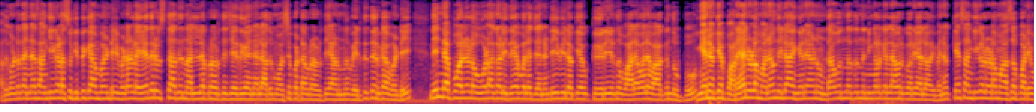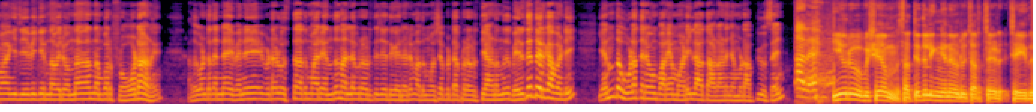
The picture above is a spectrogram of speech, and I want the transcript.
അതുകൊണ്ട് തന്നെ സംഖ്യകളെ സുഖിപ്പിക്കാൻ വേണ്ടി ഇവിടെയുള്ള ഏതൊരു ഉസ്താദ് നല്ല പ്രവൃത്തി ചെയ്ത് കഴിഞ്ഞാൽ അത് മോശപ്പെട്ട പ്രവൃത്തിയാണെന്ന് വരുത്തി തീർക്കാൻ വേണ്ടി നിന്നെ പോലെയുള്ള ഊളകൾ ഇതേപോലെ ജന ടി വിയിലൊക്കെ കയറിയിരുന്ന് വല വല വാക്കും തുപ്പും. ഇങ്ങനെയൊക്കെ പറയാനുള്ള മനോനില എങ്ങനെയാണ് ഉണ്ടാവുന്നതെന്ന് നിങ്ങൾക്ക് എല്ലാവർക്കും അറിയാലോ. ഇവനൊക്കെ സംഖ്യകളുടെ മാസപ്പടി വാങ്ങി ജീവിക്കുന്നവർ ഒന്നാം നമ്പർ ഫ്രോഡാണ് അതുകൊണ്ട് തന്നെ ഇവനെ ഇവിടെയുള്ള ഉസ്താദ്മാർ എന്ത് നല്ല പ്രവൃത്തി ചെയ്ത് കഴിഞ്ഞാലും അത് മോശപ്പെട്ട പ്രവൃത്തിയാണെന്ന് വരുത്തി തീർക്കാൻ വേണ്ടി എന്ത് ഉളത്തരവും പറയാൻ മടിയില്ലാത്ത ആളാണ് നമ്മുടെ അപ്പി ഹുസൈൻ. അതെ. ഈ ഒരു വിഷയം സത്യത്തിൽ ഇങ്ങനെ ഒരു ചർച്ച ചെയ്ത്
